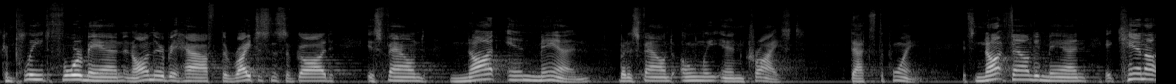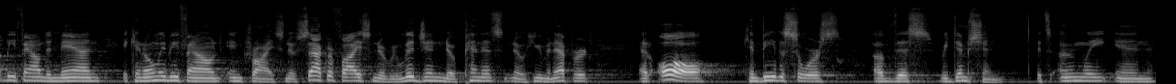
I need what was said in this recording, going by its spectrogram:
complete for man and on their behalf, the righteousness of God is found not in man, but is found only in Christ. That's the point. It's not found in man. It cannot be found in man. It can only be found in Christ. No sacrifice, no religion, no penance, no human effort at all can be the source of this redemption. It's only in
